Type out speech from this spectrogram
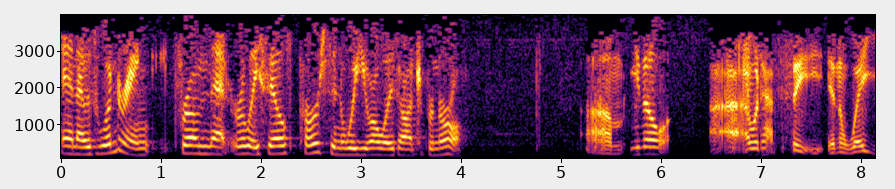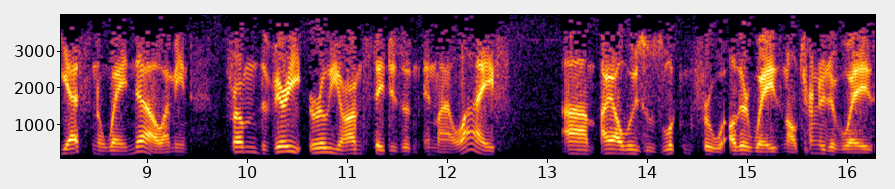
And I was wondering, from that early salesperson, were you always entrepreneurial? Um, you know, I, would have to say, in a way, yes, in a way, no. I mean, from the very early on stages in, in my life, um, I always was looking for other ways and alternative ways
